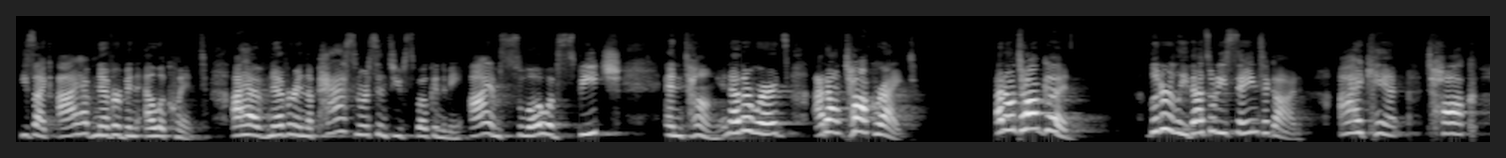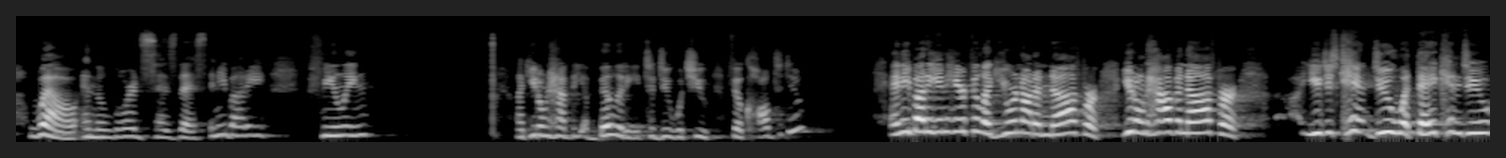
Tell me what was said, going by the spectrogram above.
He's like, I have never been eloquent. I have never in the past nor since you've spoken to me. I am slow of speech and tongue. In other words, I don't talk right. I don't talk good. Literally, that's what he's saying to God. I can't talk well. And the Lord says this anybody feeling like you don't have the ability to do what you feel called to do? Anybody in here feel like you're not enough or you don't have enough or you just can't do what they can do?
